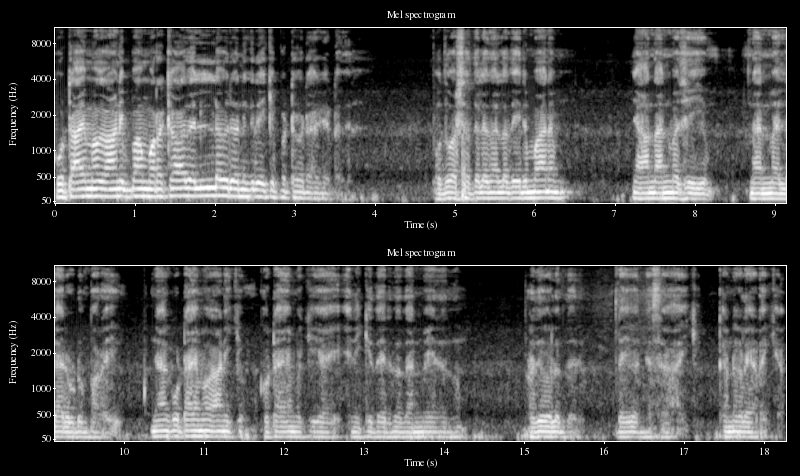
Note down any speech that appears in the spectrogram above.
കൂട്ടായ്മ കാണിപ്പാൻ മറക്കാതെ എല്ലാവരും അനുഗ്രഹിക്കപ്പെട്ടവരാകേണ്ടത്. പുതുവർഷത്തിലെ നല്ല തീരുമാനം ഞാൻ നന്മ ചെയ്യും. നന്മ എല്ലാവരോടും പറയും. ഞാൻ കൂട്ടായ്മ കാണിക്കും. കൂട്ടായ്മയ്ക്ക് എനിക്ക് തരുന്ന നന്മയിൽ നിന്നും പ്രതിഫലം തരും. ദൈവം എന്നെ സഹായിക്കും. കണ്ണുകളെ അടയ്ക്കാം.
